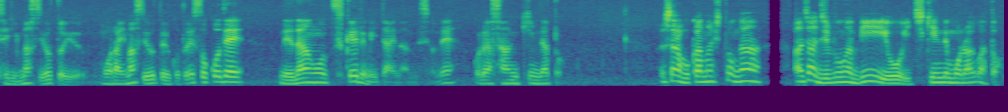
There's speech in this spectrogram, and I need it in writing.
競りますよという、もらいますよということで、そこで値段をつけるみたいなんですよね。これは3金だと。そしたら他の人が、あ、じゃあ自分は B を1金でもらうわと。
